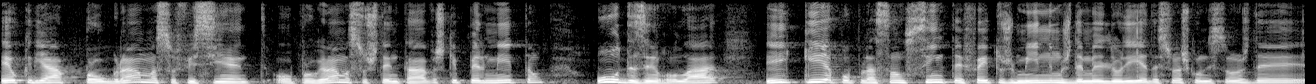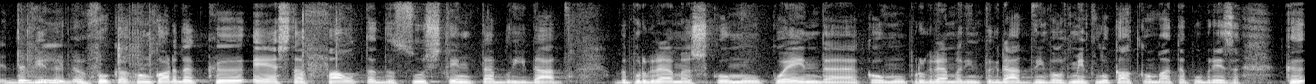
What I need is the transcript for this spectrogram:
eu criar programas suficientes ou programas sustentáveis que permitam o desenrolar e que a população sinta efeitos mínimos de melhoria das suas condições de, de vida. vida. Fuca, concorda que é esta falta de sustentabilidade de programas como o Coenda, como o Programa de Integrado de Desenvolvimento Local de Combate à Pobreza, que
